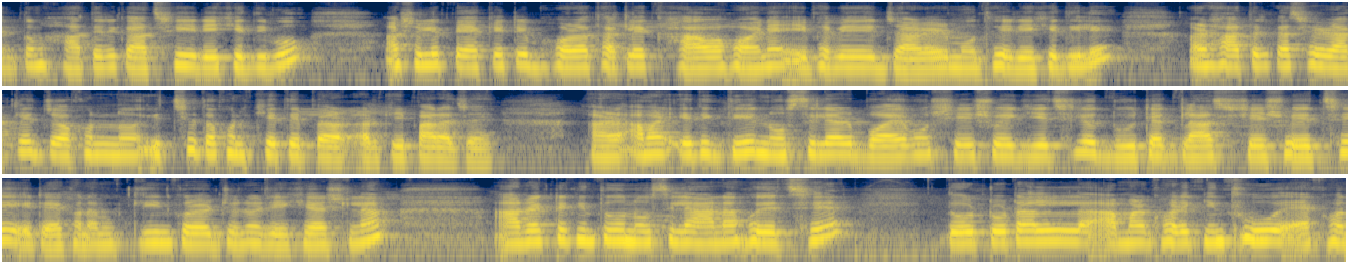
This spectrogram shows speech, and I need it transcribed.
একদম হাতের কাছেই রেখে দিব। আসলে প্যাকেটে ভরা থাকলে খাওয়া হয় না, এভাবে জারের মধ্যে রেখে দিলে। আর হাতের কাছে রাখলে যখন ইচ্ছে তখন খেতে আর কি পারা যায়। আর আমার এদিক দিয়ে নসিলার বয়ামও শেষ হয়ে গিয়েছিল, দুইটা গ্লাস শেষ হয়েছে, এটা এখন আমি ক্লিন করার জন্য রেখে আসলাম। আরও একটা কিন্তু নসিলা আনা হয়েছে। তো টোটাল আমার ঘরে কিন্তু এখন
